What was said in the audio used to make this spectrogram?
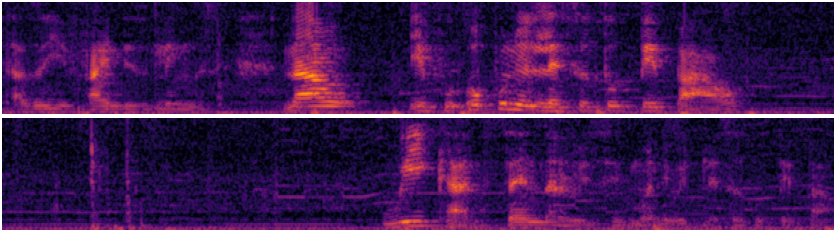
That's where you find these links now if we open a lesotho paypal we can send and receive money with lesotho paypal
